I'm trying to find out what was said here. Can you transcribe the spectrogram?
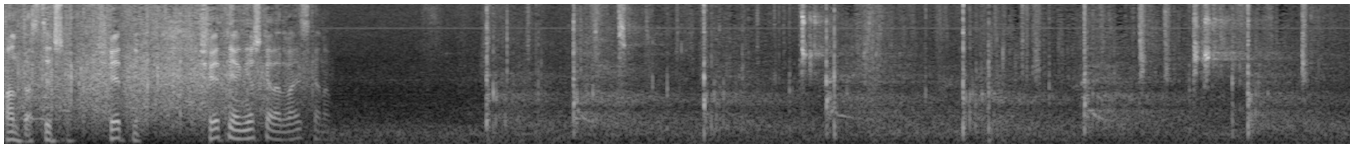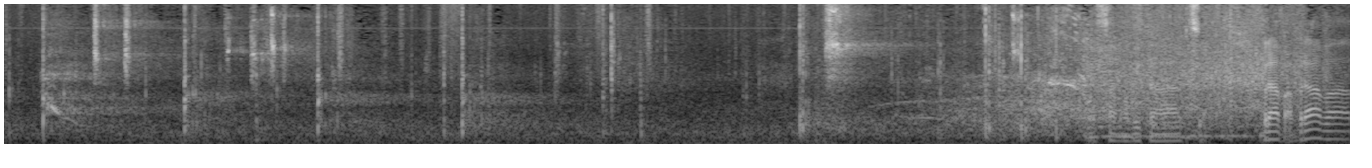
Fantastycznie. Świetnie. Świetnie Agnieszka Radwańska. nam- Niesamowita akcja. Brawa, brawa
